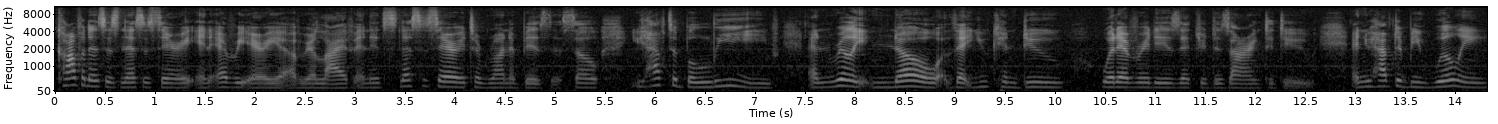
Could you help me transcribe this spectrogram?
confidence is necessary in every area of your life and it's necessary to run a business. So, you have to believe and really know that you can do whatever it is that you're desiring to do. And you have to be willing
